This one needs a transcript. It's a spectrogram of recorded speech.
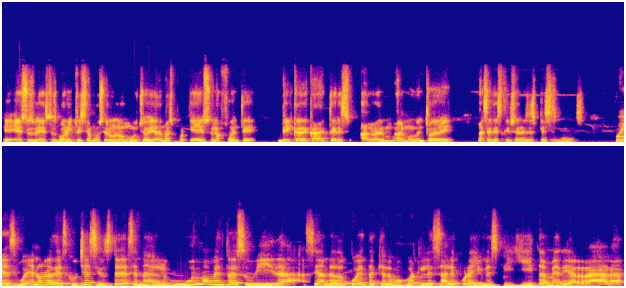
eh, eso es, eso es bonito y se emociona uno mucho y además porque es una fuente rica de caracteres al, al momento de hacer descripciones de especies nuevas. Pues bueno, Radio Escucha, si ustedes en algún momento de su vida se han dado cuenta que a lo mejor les sale por ahí una espillita media rara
